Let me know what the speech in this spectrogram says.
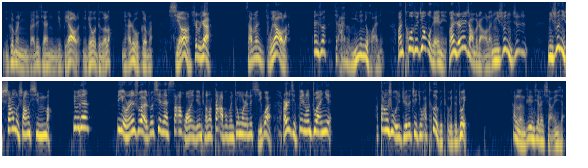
你哥们儿你把这钱你就别要了，你给我得了，你还是我哥们儿，行是不是？咱们不要了。但是说这，哎明天就还你，完拖拖就不给你，完人也找不着了。你说你这是，你说你伤不伤心吧？对不对？有人说啊，说现在撒谎已经成了大部分中国人的习惯，而且非常专业。当时我就觉得这句话特别特别的对。他冷静下来想一想，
